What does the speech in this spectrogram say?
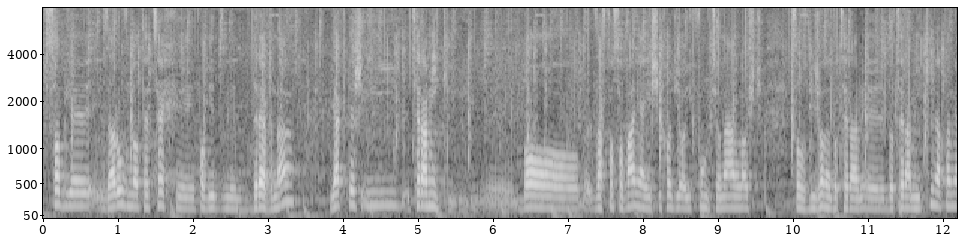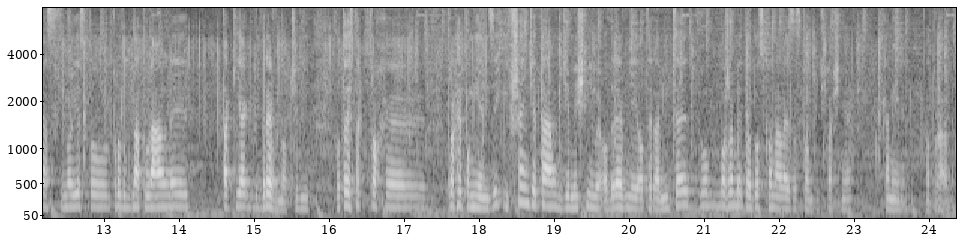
w sobie zarówno te cechy, powiedzmy, drewna, jak też i ceramiki, E, bo zastosowania, jeśli chodzi o ich funkcjonalność, są zbliżone do, cera, do ceramiki, natomiast no, jest to produkt naturalny, taki jak drewno, czyli no, to jest tak trochę, trochę pomiędzy i wszędzie tam, gdzie myślimy o drewnie i o ceramice, no, możemy to doskonale zastąpić właśnie kamieniem naturalnym.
